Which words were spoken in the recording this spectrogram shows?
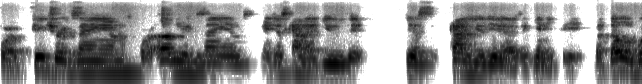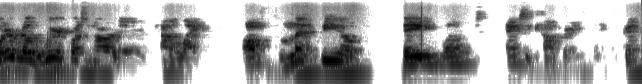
for future exams, for other exams, and just kind of use it, just kind of use it as a guinea pig. But those, whatever those weird questions are that are kind of like off from left field, they won't actually count for anything, okay?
